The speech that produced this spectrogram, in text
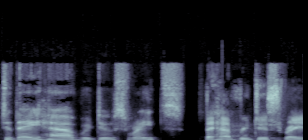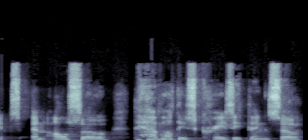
do they have reduced rates? They have reduced rates and also they have all these crazy things. So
